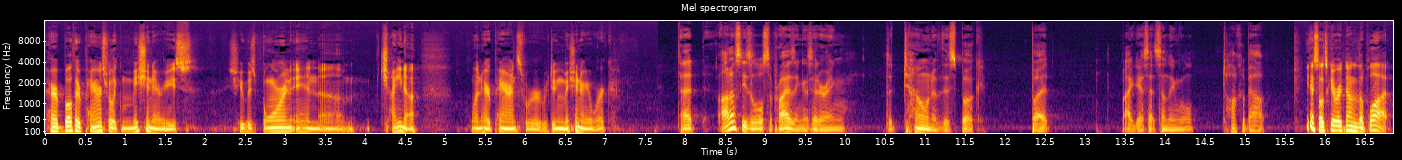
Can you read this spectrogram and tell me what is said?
her both her parents were like missionaries. She was born in um, China when her parents were doing missionary work. That honestly is a little surprising considering the tone of this book, but I guess that's something we'll talk about. Yeah, so let's get right down to the plot.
